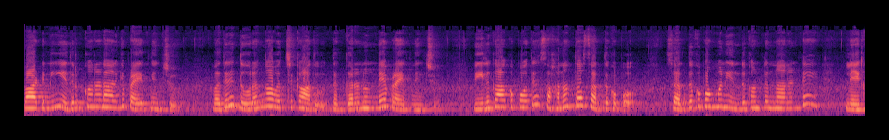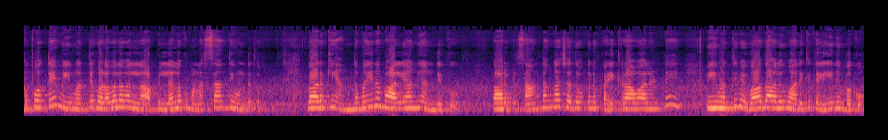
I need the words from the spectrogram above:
వాటిని ఎదుర్కొనడానికి ప్రయత్నించు. వదిలి దూరంగా వచ్చి కాదు దగ్గర నుండే ప్రయత్నించు. వీలు కాకపోతే సహనంతో సర్దుకుపో. సర్దుకుపోమ్మని ఎందుకంటున్నానంటే లేకపోతే మీ మధ్య గొడవల వల్ల పిల్లలకు మనశ్శాంతి ఉండదు. వారికి అందమైన బాల్యాన్ని అందివ్వు. వారు ప్రశాంతంగా చదువుకుని పైకి రావాలంటే మీ మధ్య వివాదాలు వారికి తెలియనివ్వకు.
